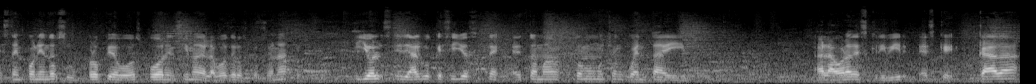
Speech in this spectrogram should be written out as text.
está imponiendo su propia voz por encima de la voz de los personajes. Y yo, algo que sí yo tomo, tomo mucho en cuenta y a la hora de escribir es que cada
